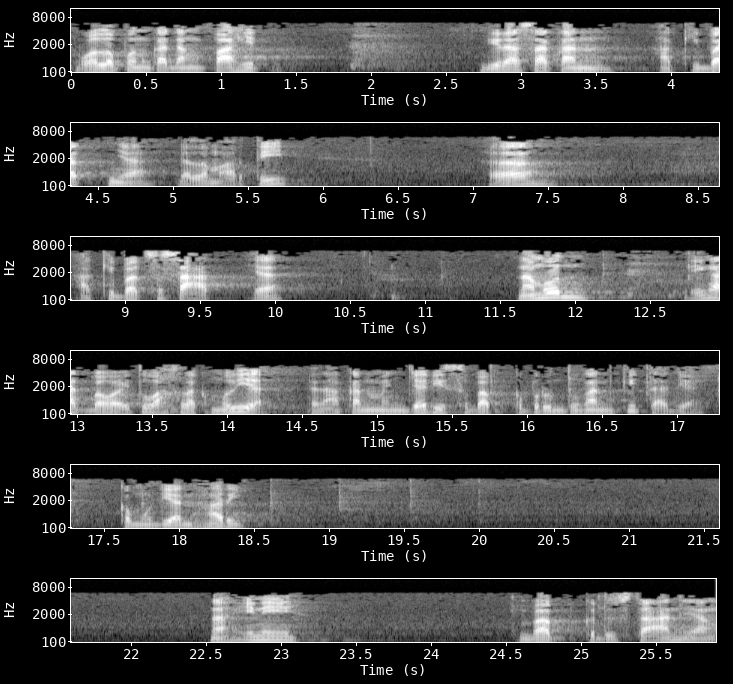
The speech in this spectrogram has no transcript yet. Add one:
walaupun kadang pahit dirasakan akibatnya dalam arti eh, akibat sesaat ya. Namun ingat bahwa itu akhlak mulia dan akan menjadi sebab keberuntungan kita dia kemudian hari. Nah, ini bab kedustaan yang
